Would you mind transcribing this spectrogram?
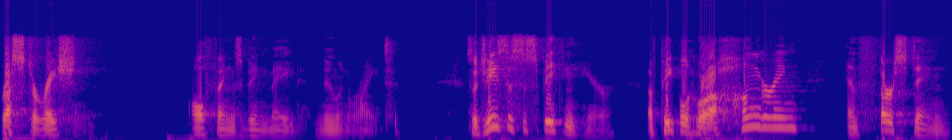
restoration all things being made new and right. So Jesus is speaking here of people who are hungering and thirsting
